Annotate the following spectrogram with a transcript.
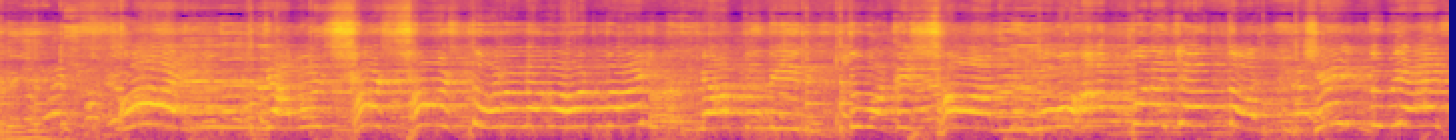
কৌশলী ওই কেমন সাহস তোর না গহন ভাই, এতদিন তোমাকে সব মহান করে জানতাম। সেই তুমি আজ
